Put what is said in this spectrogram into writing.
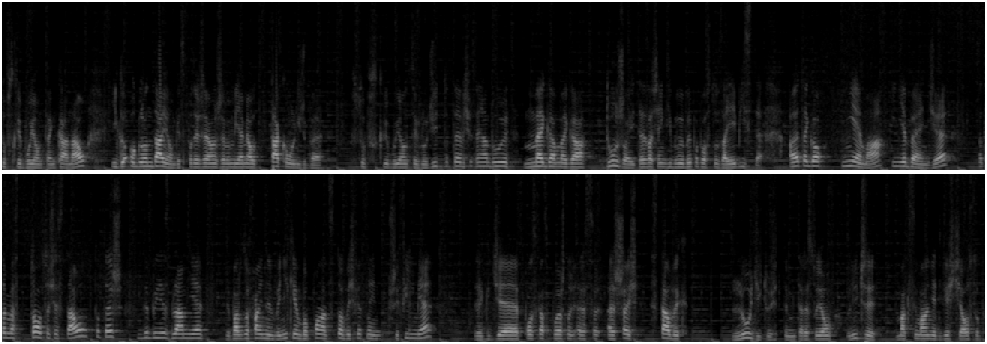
subskrybują ten kanał i go oglądają, więc podejrzewam, żebym ja miał taką liczbę subskrybujących ludzi, to te wyświetlenia były mega, mega dużo i te zasięgi byłyby po prostu zajebiste. Ale tego nie ma i nie będzie. Natomiast to, co się stało, to też gdyby jest dla mnie bardzo fajnym wynikiem, bo ponad 100 wyświetleń przy filmie, y, gdzie polska społeczność R6 stałych ludzi, którzy się tym interesują, liczy maksymalnie 200 osób,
